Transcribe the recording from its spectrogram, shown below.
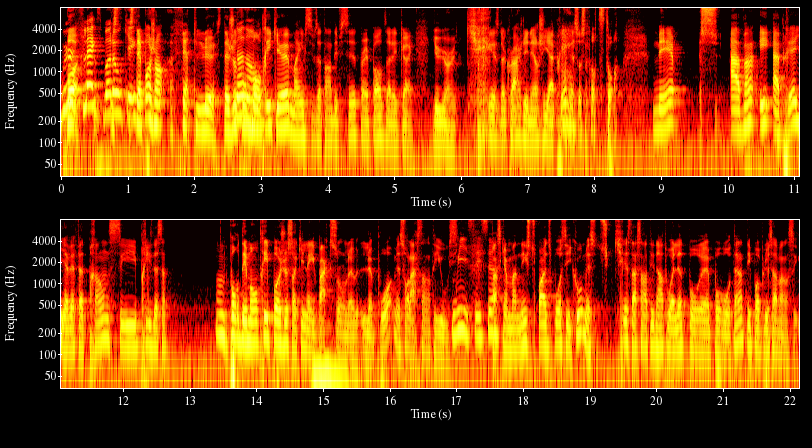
Weird pas- flex, but OK. C'était pas genre faites-le. C'était juste Non, pour non. montrer que même si vous êtes en déficit, peu importe, vous allez être correct. Il y a eu un crise de crash d'énergie après, mais ça c'est une autre histoire. Mais avant et après, il avait fait prendre ses prises de sang. Hum. Pour démontrer pas juste ok l'impact sur le, le poids, mais sur la santé aussi. Oui, c'est ça. Parce qu'à un moment donné, si tu perds du poids, c'est cool, mais si tu crises ta santé dans la toilette pour, euh, pour autant, t'es pas plus avancé.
